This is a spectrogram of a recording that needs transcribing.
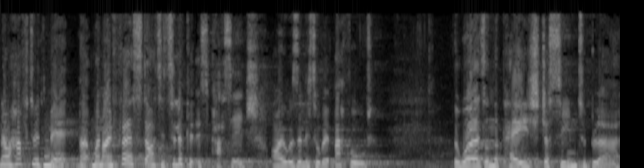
Now, I have to admit that when I first started to look at this passage, I was a little bit baffled. The words on the page just seemed to blur,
